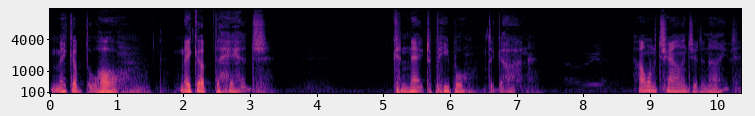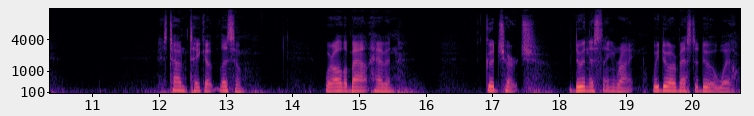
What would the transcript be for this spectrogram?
make up the wall, make up the hedge, connect people to God. I want to challenge you tonight. It's time to take up, listen, we're all about having good church, doing this thing right. We do our best to do it well.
